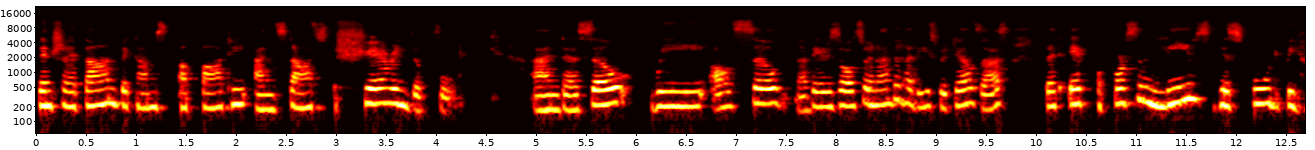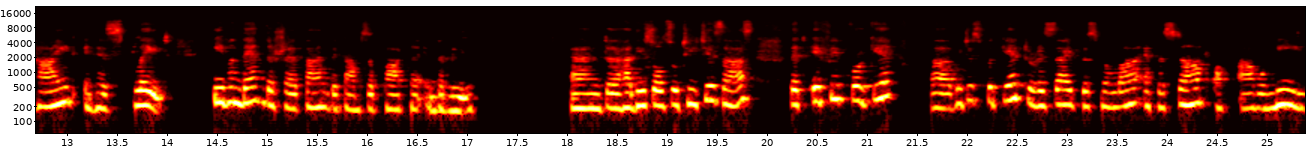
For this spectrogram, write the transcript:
then shaitan becomes a party and starts sharing the food. And uh, so we also, there is also another hadith which tells us that if a person leaves his food behind in his plate, even then the shaitan becomes a partner in the meal. And uh, Hadith also teaches us that if we forgive, uh, we just forget to recite Bismillah at the start of our meal,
